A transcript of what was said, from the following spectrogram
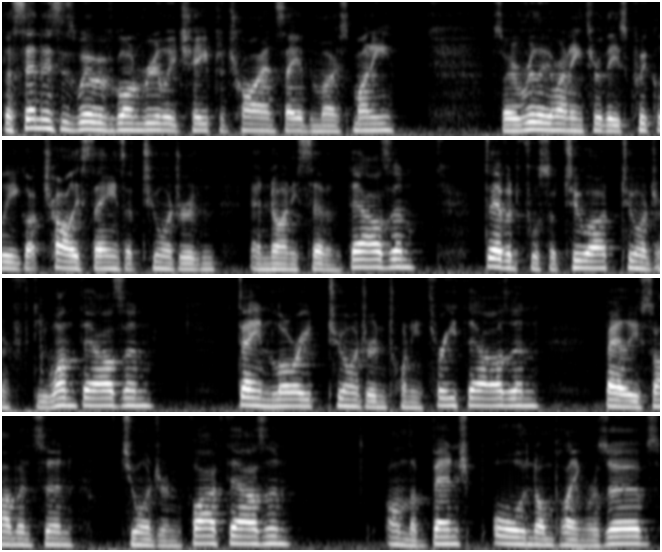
The centers is where we've gone really cheap to try and save the most money. So really running through these quickly, got Charlie Staines at 297,000, David Fusitu'a 251,000, Daine Laurie 223,000, Bailey Simonsson 205,000. On the bench, all the non-playing reserves,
